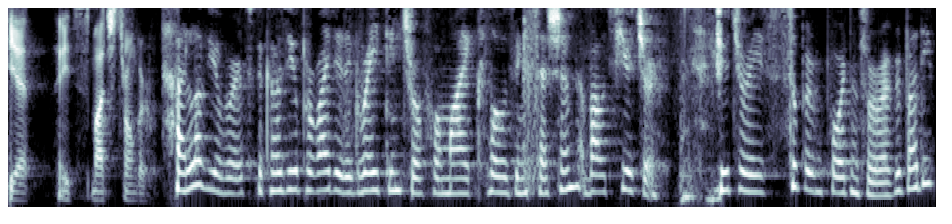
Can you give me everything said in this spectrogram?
yeah, it's much stronger. I love your words because you provided a great intro for my closing session about future. Future is super important for everybody,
